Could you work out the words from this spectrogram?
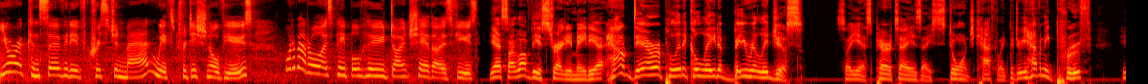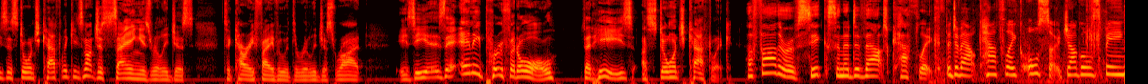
You're a conservative Christian man with traditional views. What about all those people who don't share those views? Yes, I love the Australian media. How dare a political leader be religious? So, yes, Perrottet is a staunch Catholic, but do we have any proof he's a staunch Catholic? He's not just saying he's religious to curry favour with the religious right, is he? Is there any proof at all that he's a staunch Catholic? A father of six and a devout Catholic. The devout Catholic also juggles being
